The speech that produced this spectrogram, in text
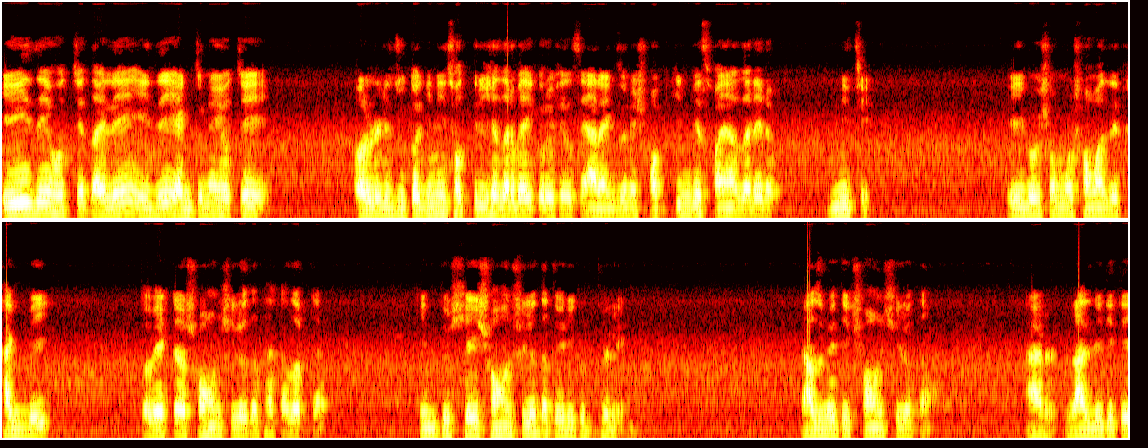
এই যে হচ্ছে তাইলে, এই যে একজনে হচ্ছে অলরেডি জুতো কিনে ছত্রিশ হাজার ব্যয় করে ফেলছে আর একজনে সব কিনবে ছয় হাজারের নিচে। এই বৈষম্য সমাজে থাকবেই। তবে একটা সহনশীলতা থাকা দরকার, কিন্তু সেই সহনশীলতা তৈরি করতে হলে রাজনৈতিক সহনশীলতা আর রাজনীতিতে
